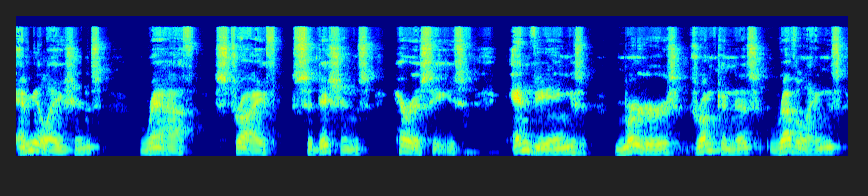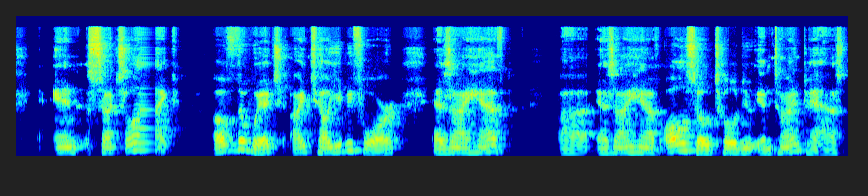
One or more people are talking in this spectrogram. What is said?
emulations, wrath, strife, seditions, heresies, envyings, murders, drunkenness, revelings, and such like, of the which I tell you before, as I have uh, as I have also told you in time past,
